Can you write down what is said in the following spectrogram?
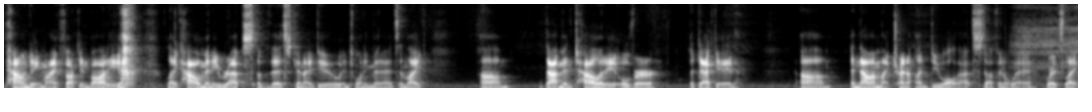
pounding my fucking body like how many reps of this can i do in 20 minutes and like um, that mentality over a decade. Um, and now i'm like trying to undo all that stuff in a way where it's like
